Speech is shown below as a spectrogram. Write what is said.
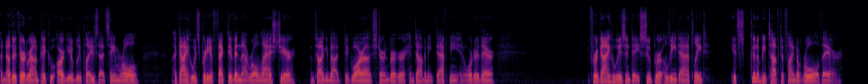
another third round pick who arguably plays that same role, a guy who was pretty effective in that role last year. I'm talking about Deguara, Sternberger, and Dominique Dafney in order there. For a guy who isn't a super elite athlete, it's going to be tough to find a role there.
